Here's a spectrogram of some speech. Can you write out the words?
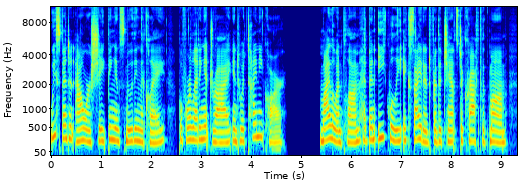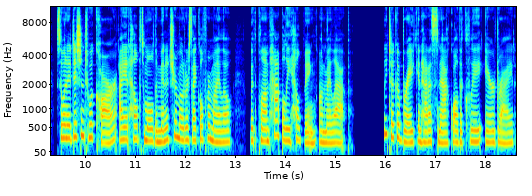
We spent an hour shaping and smoothing the clay before letting it dry into a tiny car. Milo and Plum had been equally excited for the chance to craft with Mom, so in addition to a car, I had helped mold a miniature motorcycle for Milo, with Plum happily helping on my lap. We took a break and had a snack while the clay air dried.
